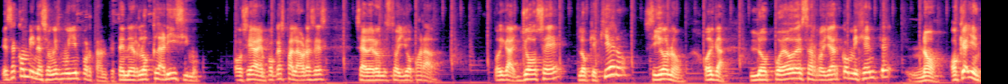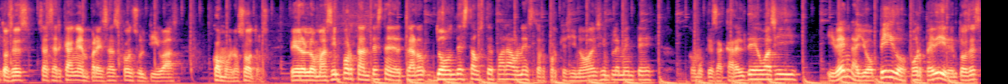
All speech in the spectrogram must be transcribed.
Esa combinación es muy importante, tenerlo clarísimo. O sea, en pocas palabras es saber dónde estoy yo parado. Oiga, yo sé lo que quiero, sí o no. Oiga, ¿lo puedo desarrollar con mi gente? No. Ok, entonces se acercan a empresas consultivas como nosotros. Pero lo más importante es tener claro dónde está usted parado, Néstor, porque si no es simplemente como que sacar el dedo así y venga, yo pido por pedir. Entonces,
